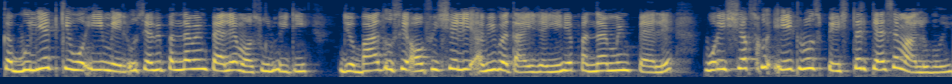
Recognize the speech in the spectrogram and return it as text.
قبولیت کی وہ ای میل اسے ابھی پندرہ منٹ پہلے موصول ہوئی تھی۔ جو بات اسے آفیشیلی ابھی بتائی جائی ہے، پندرہ منٹ پہلے وہ اس شخص کو ایک روز پیشتر کیسے معلوم ہوئی؟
